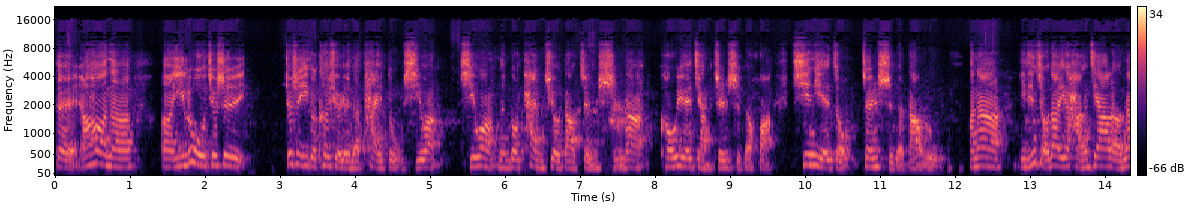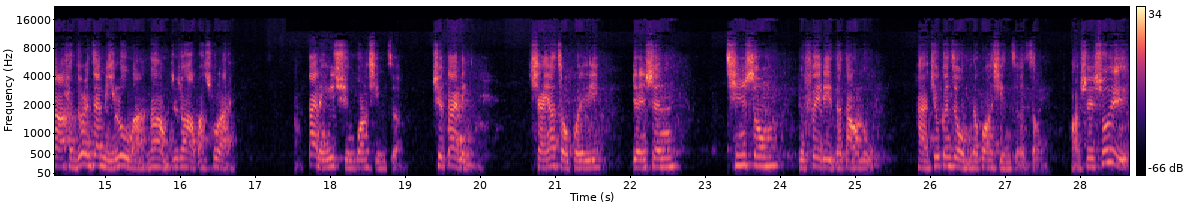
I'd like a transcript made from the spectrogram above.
对，然后呢，呃，一路就是就是一个科学人的态度，希望希望能够探究到真实，那口也讲真实的话，心也走真实的道路。好，那已经走到一个行家了。那很多人在迷路嘛，那我们就说好吧，出来，带领一群光行者，去带领想要走回人生轻松不费力的道路，啊，就跟着我们的光行者走。啊，所以舒宇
